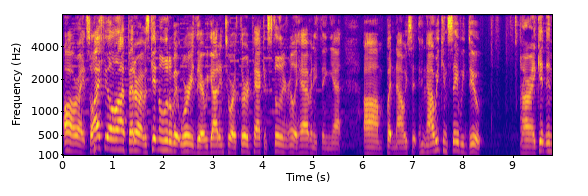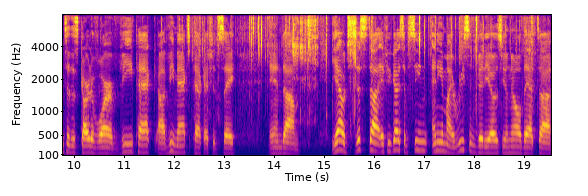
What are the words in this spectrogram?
Alright, so I feel a lot better. I was getting a little bit worried there. We got into our third pack and still didn't really have anything yet. Um, but now we say, now we can say we do. Alright, getting into this Gardevoir V pack, uh, V Max pack, I should say. And um, yeah, it's just, uh, if you guys have seen any of my recent videos, you'll know that uh,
